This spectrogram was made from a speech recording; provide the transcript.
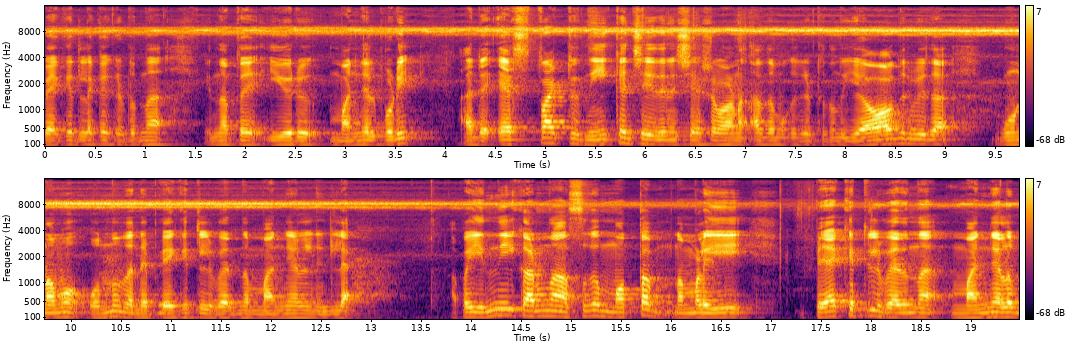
പാക്കറ്റിലൊക്കെ കിട്ടുന്ന ഇന്നത്തെ ഈ ഒരു മഞ്ഞൾപ്പൊടി അതിന്റെ എക്സ്ട്രാക്റ്റ് നീക്കം ചെയ്തതിന് ശേഷമാണ് അത് നമുക്ക് കിട്ടുന്നത്. യാതൊരുവിധ ഗുണമോ ഒന്നും തന്നെ പാക്കറ്റിൽ വരുന്ന മഞ്ഞളിനില്ല. അപ്പോൾ ഇന്ന് ഈ കാണുന്ന അസുഖം മൊത്തം നമ്മൾ ഈ പാക്കറ്റിൽ വരുന്ന മഞ്ഞളും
